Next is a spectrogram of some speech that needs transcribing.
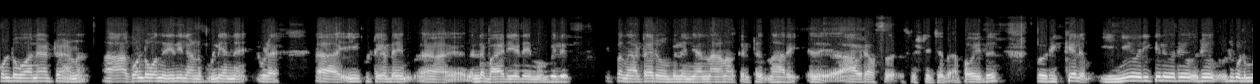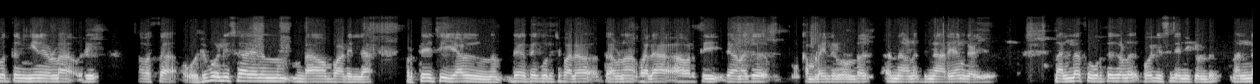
കൊണ്ടുപോകാനായിട്ടാണ് ആ കൊണ്ടുപോകുന്ന രീതിയിലാണ് പുള്ളി എന്നെ ഇവിടെ ഈ കുട്ടികളുടെയും എന്റെ ഭാര്യയുടെയും മുമ്പിൽ ഇപ്പൊ നാട്ടുകാരുടെ മുമ്പിൽ ഞാൻ നാണക്കെട്ട് നാറി ഏ, ആ ഒരു അവസ്ഥ സൃഷ്ടിച്ചത്. അപ്പോൾ ഇത് ഒരിക്കലും ഇനി ഒരിക്കലും ഒരു ഒരു ഒരു കുടുംബത്തിൽ ഇങ്ങനെയുള്ള ഒരു അവസ്ഥ. ഒരു പോലീസുകാരിൽ നിന്നും ഉണ്ടാവാൻ പാടില്ല. പ്രത്യേകിച്ച് ഇയാളിൽ നിന്നും. ഇദ്ദേഹത്തെ കുറിച്ച് പല തവണ പല ആവർത്തി ഇതണക്ക് കംപ്ലൈന്റുകളുണ്ട് എന്നാണ് പിന്നെ അറിയാൻ കഴിഞ്ഞത് നല്ല സുഹൃത്തുക്കൾ പോലീസിൽ എനിക്കുണ്ട്. നല്ല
